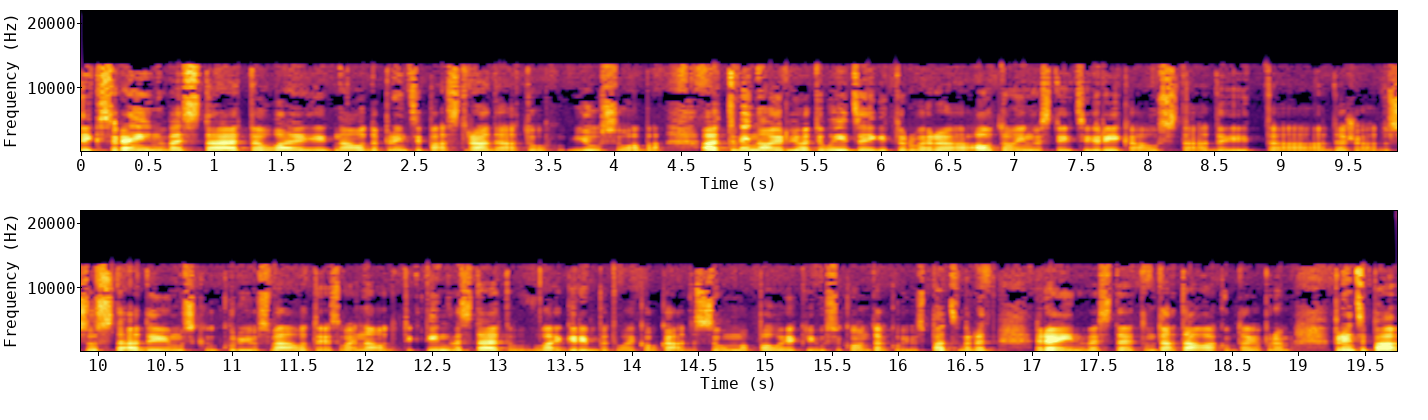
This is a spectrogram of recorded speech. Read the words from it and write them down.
tiks reinvestēta, lai nauda principā strādātu jūsu labā. Twino ir ļoti līdzīgi, tur var auto investīciju rīkā uzstādīt dažādus uzstādījumus, kur jūs vēlaties, lai nauda tiktu investēta, vai gribat, lai kaut kaut kāda summa paliek jūsu kontā, ko jūs pats varat reinvestēt un tā tālāk un tā joprojām. Principā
